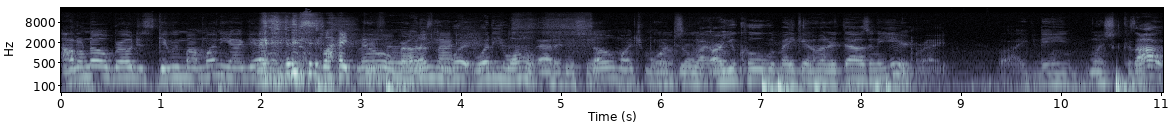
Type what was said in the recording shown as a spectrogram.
I don't know, bro. Just give me my money, I guess. it's like no, bro. What That's do you, not What, what do you want out of this shit? so much you know more I'm saying? Like, are you cool with making a hundred thousand a year? right? Like then once, because I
